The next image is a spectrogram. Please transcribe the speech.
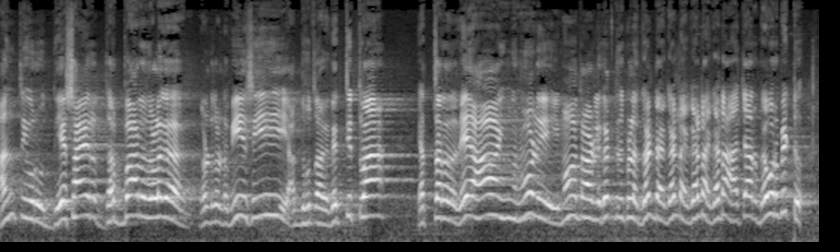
ಅಂತ ಇವರು ದೇಸಾಯರು ದರ್ಬಾರದೊಳಗೆ ದೊಡ್ಡ ದೊಡ್ಡ ಮೀಸಿ, ಅದ್ಭುತ ವ್ಯಕ್ತಿತ್ವ, ಎತ್ತರದ ದೇಹ, ಹಿಂಗೆ ನೋಡಿ ಮಾತಾಡ್ಲಿಕ್ಕೆ ಹತ್ತಿದ ಗಡ್ಡ ಗಡ್ಡ, ಗಡ ಗಡ ಆಚಾರ ಬೆವರು ಬಿಟ್ಟು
